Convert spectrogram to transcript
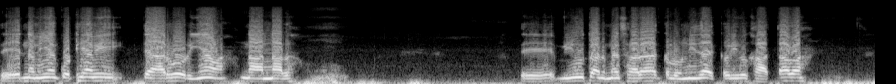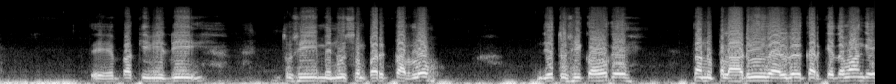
ਤੇ ਨਵੀਆਂ ਕੋਠੀਆਂ ਵੀ ਤਿਆਰ ਹੋ ਰਹੀਆਂ ਵਾ ਨਾਲ ਨਾਲ ਤੇ ਵਿਊ ਤੁਹਾਨੂੰ ਮੈਂ ਸਾਰਾ ਕਲੋਨੀ ਦਾ ਇੱਕ ਵਾਰੀ ਵਿਖਾਤਾ ਵਾ। ਤੇ ਬਾਕੀ ਵੀਰ ਜੀ, ਤੁਸੀਂ ਮੈਨੂੰ ਸੰਪਰਕ ਕਰ ਲਓ। ਜੇ ਤੁਸੀਂ ਕਹੋਗੇ, ਤੁਹਾਨੂੰ ਪਲਾਟ ਵੀ ਅਵੇਲੇਬਲ ਕਰਕੇ ਦਵਾਂਗੇ।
